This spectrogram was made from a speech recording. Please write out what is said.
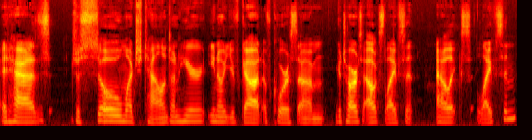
It has just so much talent on here. You know, you've got, of course, um, guitarist Alex Lifeson, Alex Lifeson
